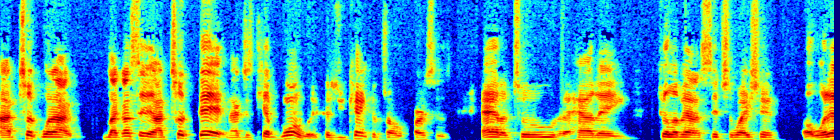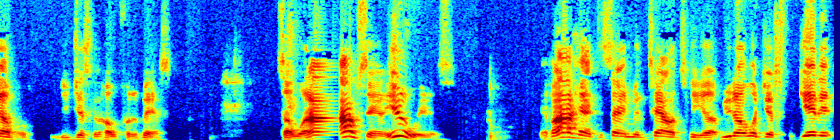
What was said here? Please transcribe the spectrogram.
I took what I like I said, I took that and I just kept going with it because you can't control a person's attitude or how they feel about a situation or whatever. You just can hope for the best. So what I, I'm saying to you is, if I had the same mentality of, you know what, just forget it.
